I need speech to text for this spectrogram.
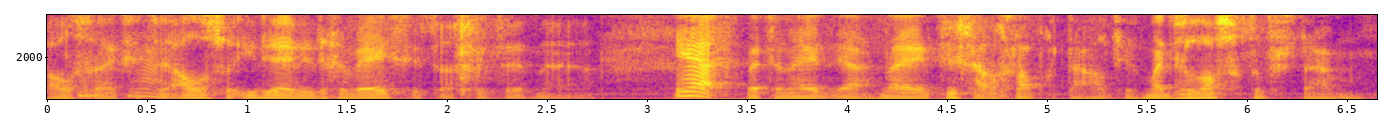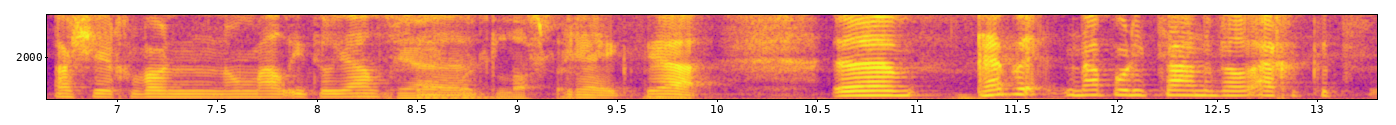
Oostenrijks. ja. Alles voor iedereen die er geweest is, daar zit een, eh, Ja, met een hele, ja, nee, het is wel een grappig taaltje, maar het is lastig te verstaan. als je gewoon normaal Italiaans Ja, eh, wordt het lastig. spreekt. Ja. Ehm, hebben Napolitanen wel eigenlijk het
